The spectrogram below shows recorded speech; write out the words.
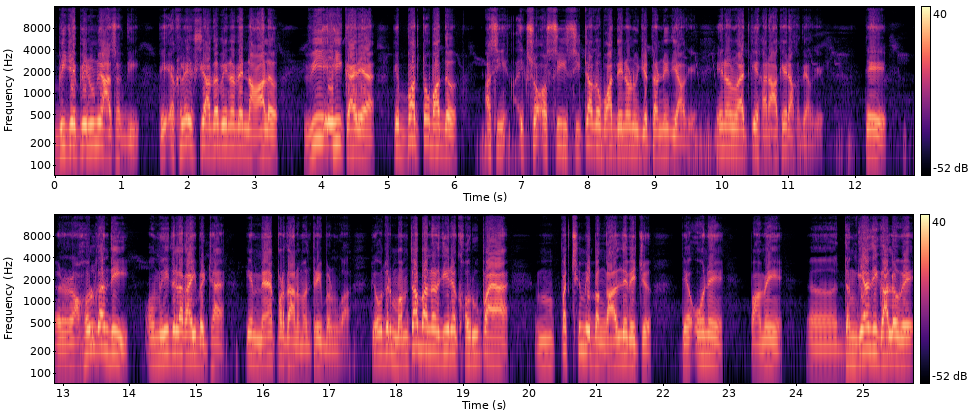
ਬੀਜੇਪੀ ਨੂੰ ਨਹੀਂ ਆ ਸਕਦੀ। ਤੇ ਅਖਿਲੇਸ਼ ਯਾਦਵ ਇਹਨਾਂ ਦੇ ਨਾਲ ਵੀ ਇਹੀ ਕਹਿ ਰਿਹਾ ਕਿ ਵੱਧ ਤੋਂ ਵੱਧ ਅਸੀਂ 180 ਸੀਟਾਂ ਤੋਂ ਵੱਧ ਇਹਨਾਂ ਨੂੰ ਜਿੱਤਣ ਨਹੀਂ ਦਿਆਂਗੇ। ਇਹਨਾਂ ਨੂੰ ਐਤਕੀ ਹਰਾ ਕੇ ਰੱਖ ਦਿਆਂਗੇ। ਤੇ ਰਾਹੁਲ ਗਾਂਧੀ ਉਮੀਦ ਲਗਾਈ ਬੈਠਾ ਹੈ ਕਿ ਮੈਂ ਪ੍ਰਧਾਨ ਮੰਤਰੀ ਬਣੂਗਾ। ਤੇ ਉਧਰ ਮਮਤਾ ਬਨਰਜੀ ਨੇ ਖਰੂ ਪਾਇਆ ਪੱਛਮੀ ਬੰਗਾਲ ਦੇ ਵਿੱਚ, ਤੇ ਉਹਨੇ ਭਾਵੇਂ ਦੰਗਿਆਂ ਦੀ ਗੱਲ ਹੋਵੇ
